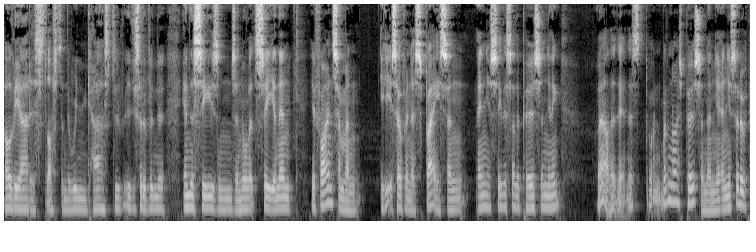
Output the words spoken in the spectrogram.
oh, the artist lost in the wind cast, sort of in the in the seasons and all at sea, and then you find someone, you get yourself in a space, and then you see this other person, you think, wow, that's what, a nice person, and you, and you sort of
